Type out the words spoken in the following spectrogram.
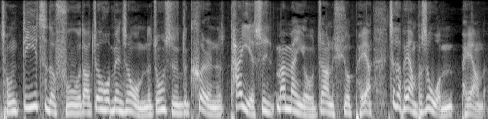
从第一次的服务到最后变成我们的忠实的客人，他也是慢慢有这样的需求培养。这个培养不是我们培养的，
